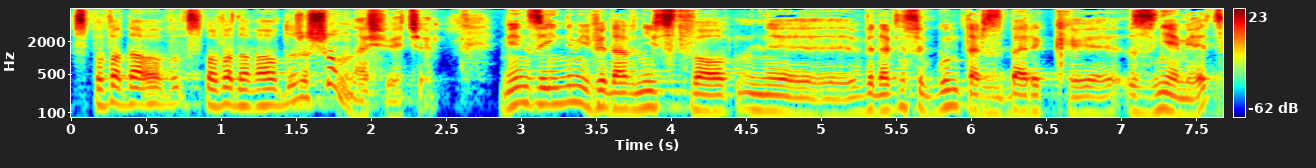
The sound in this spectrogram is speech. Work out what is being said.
spowodowało, spowodowało duży szum na świecie. Między innymi wydawnictwo, e, wydawnictwo Guntersberg z Niemiec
